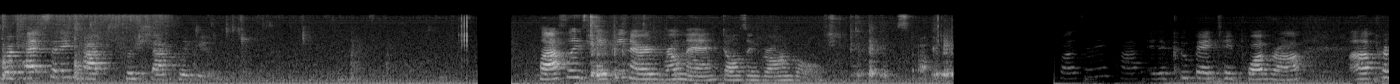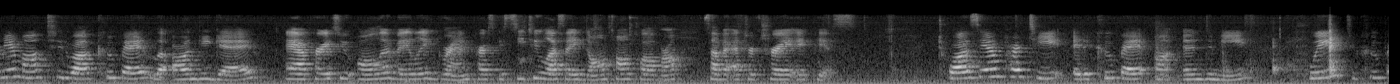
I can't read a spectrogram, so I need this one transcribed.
Répète cette étape pour chaque légume. Place les épinards romains dans un grand bol. Troisième étape est tes poivrons. Euh, premièrement, tu dois couper le endigué. Et après, tu enlèves les graines parce que si tu laisses dans ton poivron, ça va être très épice. Troisième partie est de couper en un demi. Puis, tu coupes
